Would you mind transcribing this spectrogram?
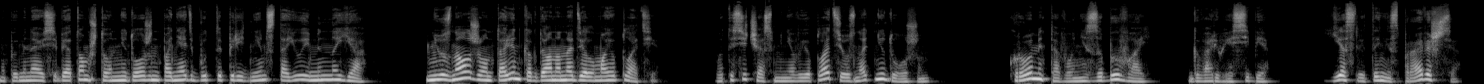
Напоминаю себе о том, что он не должен понять, будто перед ним стою именно я. Не узнал же он Тарин, когда она надела моё платье. Вот и сейчас меня в её платье узнать не должен. Кроме того, не забывай, — говорю я себе, — если ты не справишься,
